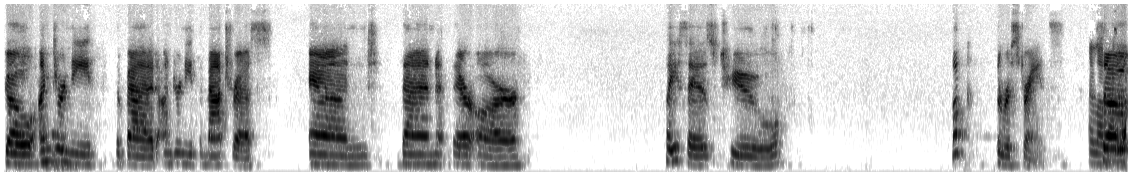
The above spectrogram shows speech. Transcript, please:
go underneath the bed, underneath the mattress, and then there are places to hook the restraints. I love so that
